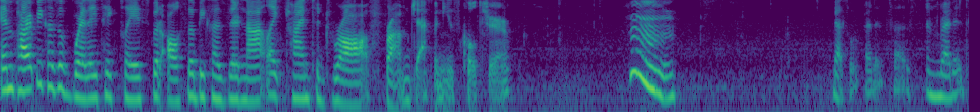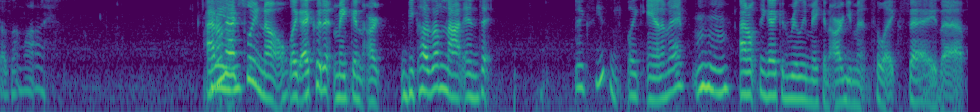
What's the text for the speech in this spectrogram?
In part because of where they take place, but also because they're not like trying to draw from Japanese culture. Hmm. That's what Reddit says, and Reddit doesn't lie. I I don't actually know. Like, I couldn't make an art because I'm not into excuse me, like anime, Mm-hmm. I don't think I could really make an argument to like say that.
